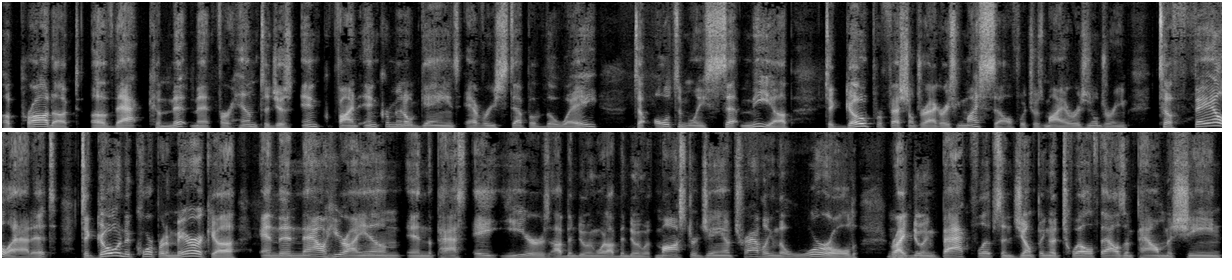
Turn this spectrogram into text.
a product of that commitment for him to just inc- find incremental gains every step of the way to ultimately set me up to go professional drag racing myself, which was my original dream, to fail at it, to go into corporate America. And then now here I am in the past eight years. I've been doing what I've been doing with Monster Jam, traveling the world, mm-hmm. right? Doing backflips and jumping a 12,000 pound machine,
